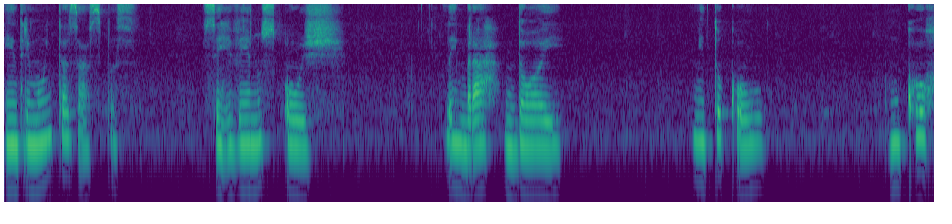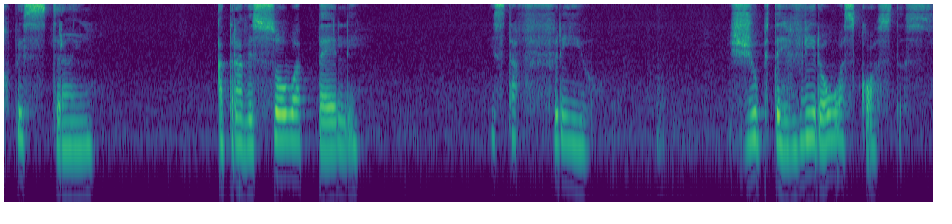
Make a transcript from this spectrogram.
Entre muitas aspas, ser Vênus hoje. Lembrar dói, me tocou. Um corpo estranho atravessou a pele. Está frio. Júpiter virou as costas,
